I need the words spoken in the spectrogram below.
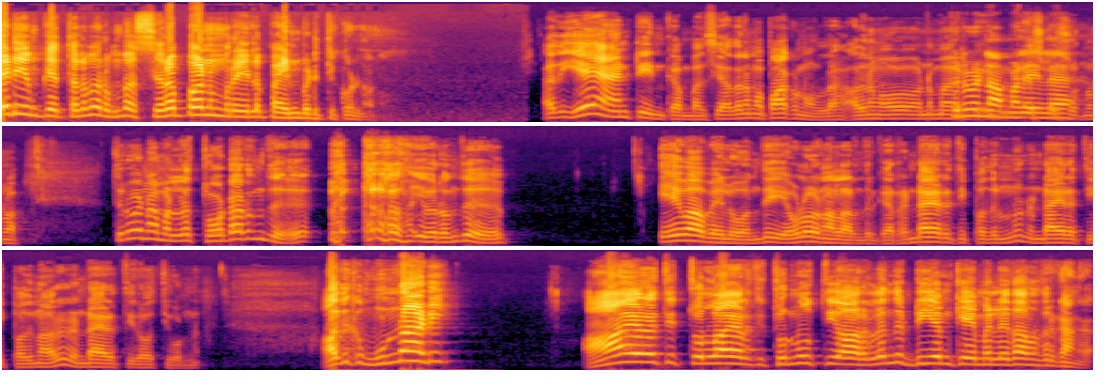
ஏடிஎம்கே தலைவர் ரொம்ப சிறப்பான முறையில் பயன்படுத்தி கொள்ளணும். அது ஏன் ஆன்டி இன்கம்பன்சி அதை நம்ம பார்க்கணும்ல. அதை நம்ம நம்ம திருவண்ணாமலையில. திருவண்ணாமலையில் தொடர்ந்து இவர் வந்து ஏவா வேலு வந்து எவ்வளோ நாளாக இருந்திருக்காரு? ரெண்டாயிரத்தி பதினொன்று ரெண்டாயிரத்தி பதினாறு ரெண்டாயிரத்தி இருபத்தி ஒன்று அதுக்கு முன்னாடி ஆயிரத்தி தொள்ளாயிரத்தி தொண்ணூற்றி ஆறுலேருந்து டிஎம்கே எம்எல்ஏ தான் வந்திருக்காங்க.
